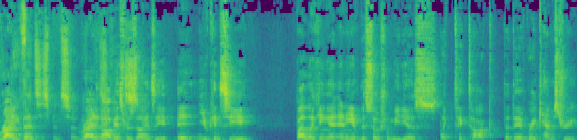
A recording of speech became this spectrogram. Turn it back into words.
Right. The defense the- has been so good. right, and obvious resiliency. It, you can see by looking at any of the social medias, like TikTok, that they have great chemistry.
